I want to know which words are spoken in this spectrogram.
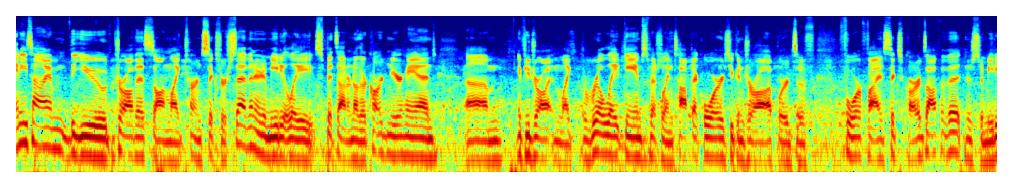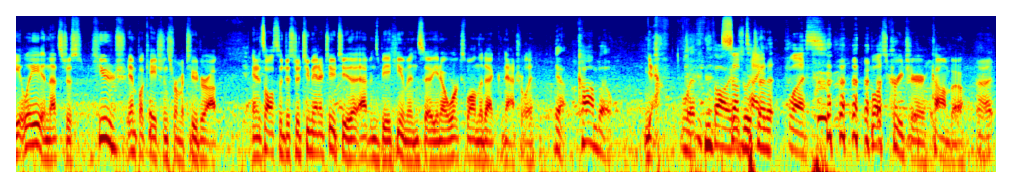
anytime that you draw this on like turn six or seven, it immediately spits out another card into your hand. Um, if you draw it in like the real late games, especially in top deck wars, you can draw upwards of four, five, six cards off of it just immediately, and that's just huge implications from a two drop. And it's also just a two mana two two that happens to be a human, so you know it works well in the deck naturally. Yeah, combo Yeah. with Thalia's Subtype Lieutenant. plus plus creature combo. All right.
